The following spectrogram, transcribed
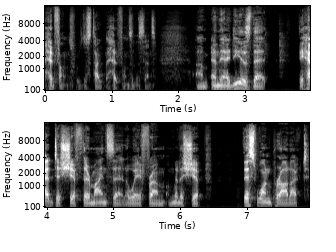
headphones. We'll just talk about headphones in a sense. Um, and the idea is that they had to shift their mindset away from I'm going to ship this one product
